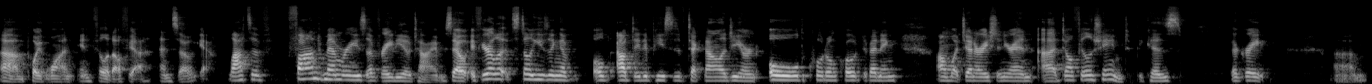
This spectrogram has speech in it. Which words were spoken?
um, in Philadelphia. And so, yeah, lots of fond memories of radio time. So if you're still using a old outdated piece of technology or an old quote unquote, depending on what generation you're in, uh, don't feel ashamed because they're great. Um,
